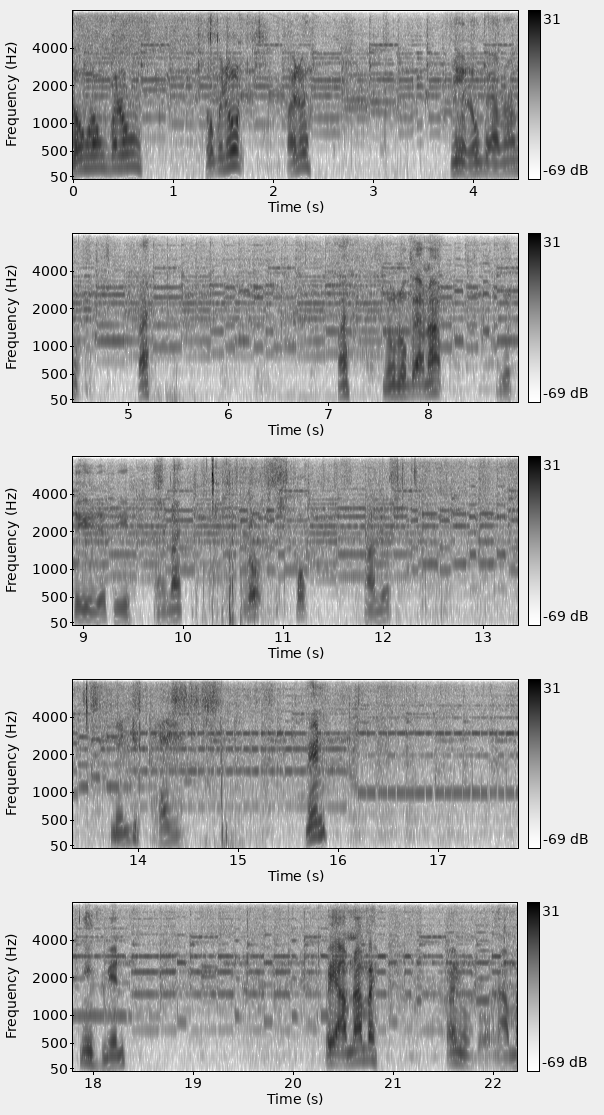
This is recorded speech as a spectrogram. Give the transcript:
ลงลงไปลงลงไปนู้นไปเลยนี่ลงไปอาบน้ำไปไปลงลงไปอาบน้ำเดี๋ยวตีเดี๋ยวตีไหนไหนโลปกหาเดี๋ยว เหม็นที่ไหนเหม็น นี่เหม็น ไปอาบน้ำไปไปหนูบอกน้ำไป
